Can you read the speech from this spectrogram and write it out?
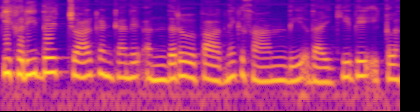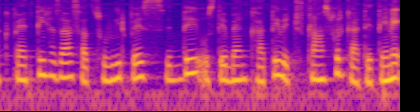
ਕਿ ਖਰੀਦ ਦੇ 4 ਘੰਟਿਆਂ ਦੇ ਅੰਦਰ ਵਿਭਾਗ ਨੇ ਕਿਸਾਨ ਦੀ ਅਦਾਇਗੀ ਦੇ 135720 ਰੁਪਏ ਸਿੱਧੇ ਉਸਦੇ ਬੈਂਕ ਖਾਤੇ ਵਿੱਚ ਟ੍ਰਾਂਸਫਰ ਕਰ ਦਿੱਤੇ ਨੇ।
